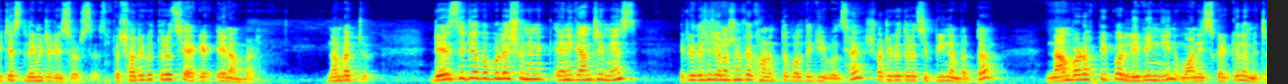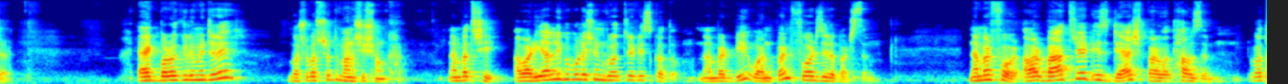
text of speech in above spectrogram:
ইট হ্যাজ লিমিটেড রিসোর্সেস তো সঠিক উত্তর হচ্ছে একের A number. Number two density of population in any country means একটি দেশের জনসংখ্যা ঘনত্ব বলতে কী বলছে সঠিক উত্তর হচ্ছে বি নাম্বারটা। Number of people living in one square kilometre এক বড় কিলোমিটারে বসবাসরত মানুষের সংখ্যা। Number three our yearly population growth rate is কত? Number B one point four zero percent number four our birth rate is dash per thousand কত?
